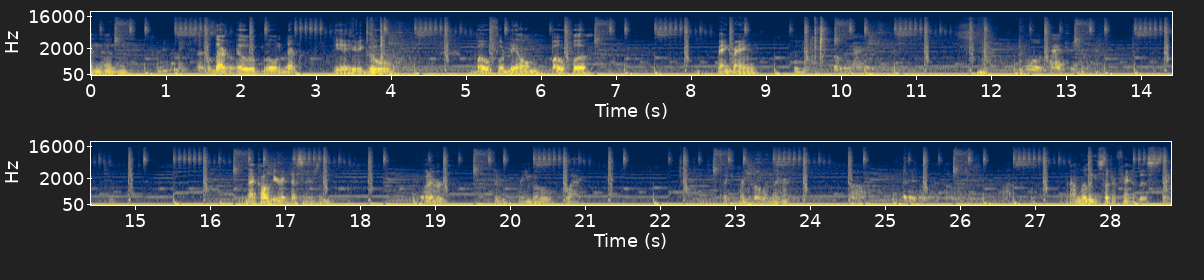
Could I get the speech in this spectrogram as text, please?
and then I mean, that makes sense. it'll dark. too. It'll glow dark. Yeah, here they go. Both of them. Both of. Bang bang. Mhm. Those are nice. Little tag thing. Isn't that called iridescent or something? Whatever. The rainbow black. It's like a rainbow in there. Oh, I didn't know that. Just plastic. I'm really such a fan of this like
